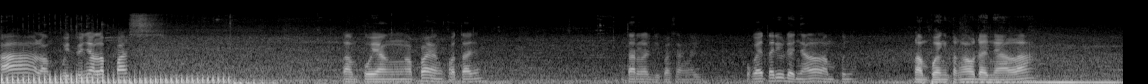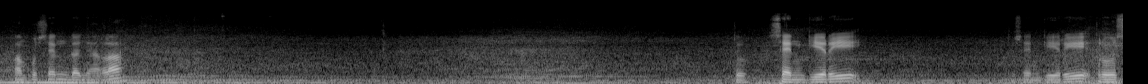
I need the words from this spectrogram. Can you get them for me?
Ah lampu itunya lepas. Lampu yang apa yang kotanya. Ntar lah dipasang lagi Pokoknya tadi udah nyala lampunya. Lampu yang tengah udah nyala. Lampu sen udah nyala. Tuh sen kiri. Tuh sen kiri terus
